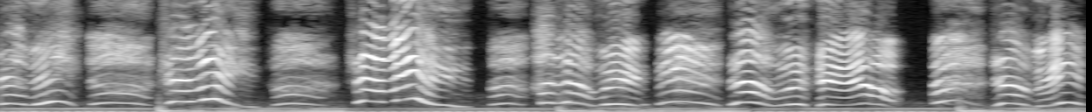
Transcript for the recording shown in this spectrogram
രവി രവി രവി. రవి! రవి! రవి!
